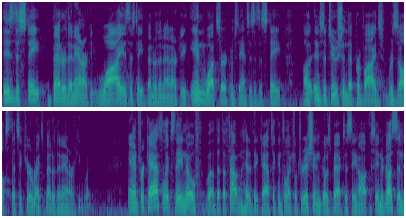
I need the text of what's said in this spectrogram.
Is the state better than anarchy? Why is the state better than anarchy? In what circumstances is the state uh, institution that provides results that secure rights better than anarchy would. And for Catholics, they know f- that the fountainhead of the Catholic intellectual tradition goes back to St. St. Augustine.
